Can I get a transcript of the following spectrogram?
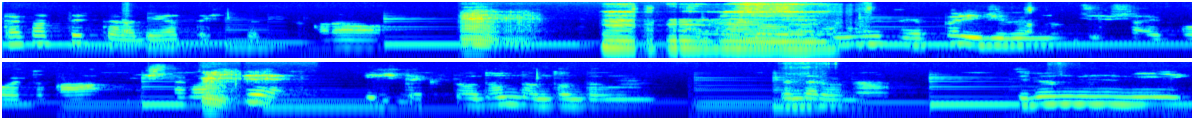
従ってったら出会った人たちだから、うん。うんうんやっぱり自分の小さい声とかに従って生きていくとどんどんどんどんなんだろうな自分に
